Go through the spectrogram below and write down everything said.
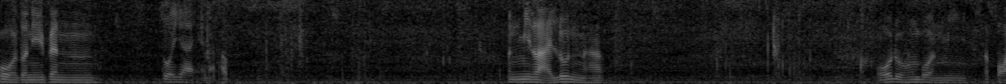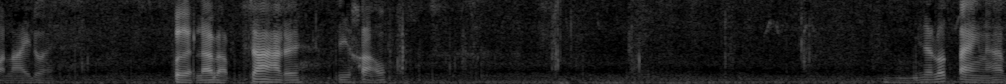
คตัวนี้เป็นตัวใหญ่นะครับ มันมีหลายรุ่นนะครับ โอ้ดูข้างบนมีสปอร์ตไลท์ด้วย เปิดแล้วแบบจ้าเลย สีขาวมีแต่รถแต่งนะครับ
